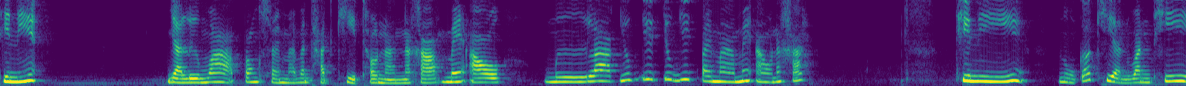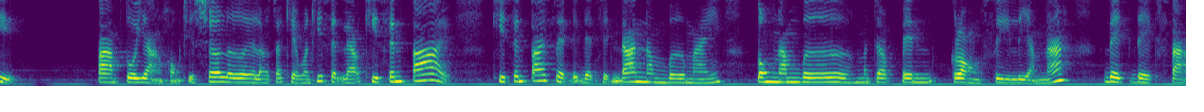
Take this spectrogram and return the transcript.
ทีนี้ อย่าลืมว่าต้องใช้ไม้บรรทัดขีดเท่านั้นนะคะ ไม่เอามือลากยุกยิกยุกยิกไปมาไม่เอานะคะ ทีนี้ หนูก็เขียนวันที่ตามตัวอย่างของทิชเชอร์เลยเราจะเขียนวันที่เสร็จแล้วขีดเส้นใต้ ขีดเส้นใต้เสร็จเด็ก ๆ เห็นด้านนัมเบอร์ไหม ตรงนัมเบอร์มันจะเป็นกล่องสี่เหลี่ยมนะ เด็กๆสา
